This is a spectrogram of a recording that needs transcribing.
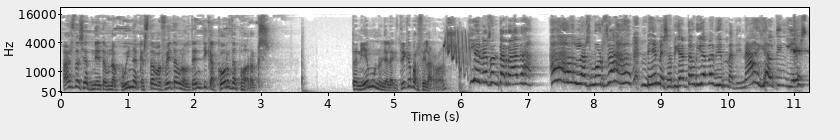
Has deixat neta una cuina que estava feta una autèntica cor de porcs. Teníem una olla elèctrica per fer l'arròs? L'he desenterrada. Ah, l'esmorzar. Bé, més aviat hauria de dir-ne dinar, ja el tinc llest.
